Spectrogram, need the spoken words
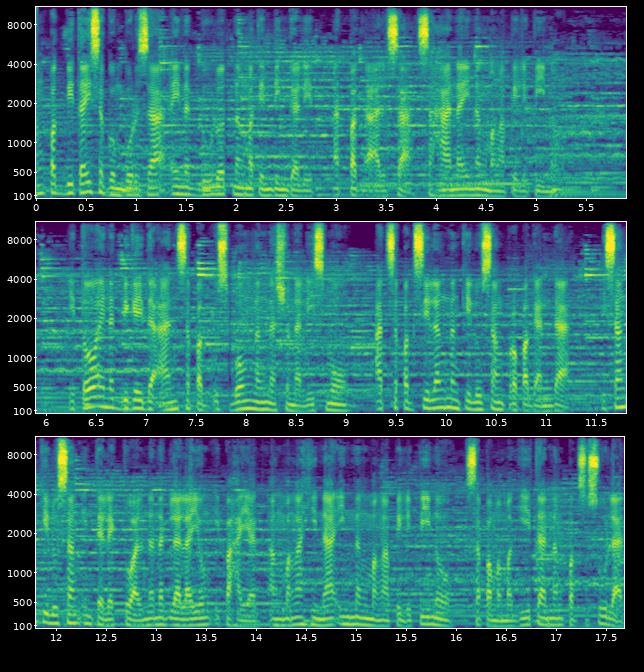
Ang pagbitay sa Gumburza ay nagdulot ng matinding galit at pag-aalsa sa hanay ng mga Pilipino. Ito ay nagbigay daan sa pag-usbong ng nasyonalismo at sa pagsilang ng kilusang propaganda, isang kilusang intelektual na naglalayong ipahayag ang mga hinaing ng mga Pilipino sa pamamagitan ng pagsusulat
